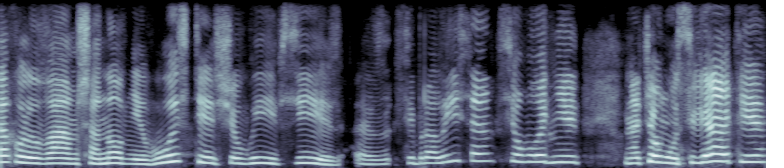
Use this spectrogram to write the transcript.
Дякую вам, шановні гості, що ви всі е, зібралися сьогодні на цьому святі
